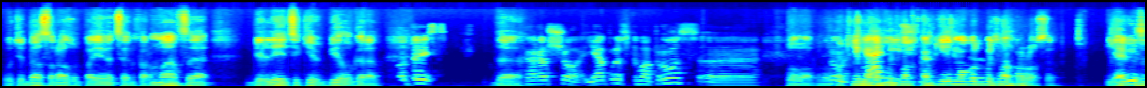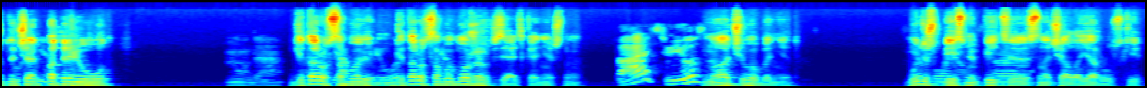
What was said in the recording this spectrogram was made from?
у тебя сразу появится информация, билетики в Белгород. Ну, то есть, Да, хорошо, я просто вопрос, э, что вопрос? Ну, какие, могут быть, лично- воп- какие могут быть вопросы? Я вижу, ты Ну, человек-патриот. ну да. Гитару Да, с собой, патриот. гитару с собой можешь взять, конечно. Да, серьезно? Ну а чего бы нет? Я Будешь понял. песню петь А, сначала «Я русский».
